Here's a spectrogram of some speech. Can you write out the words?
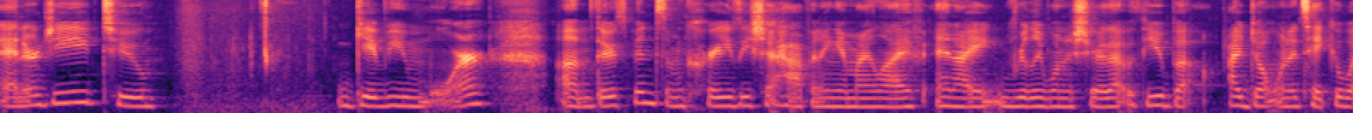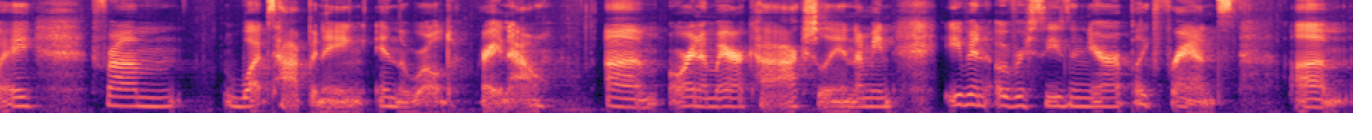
energy to give you more. Um, there's been some crazy shit happening in my life, and I really want to share that with you, but I don't want to take away from what's happening in the world right now. Um, or in America, actually. And I mean, even overseas in Europe, like France. Um,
